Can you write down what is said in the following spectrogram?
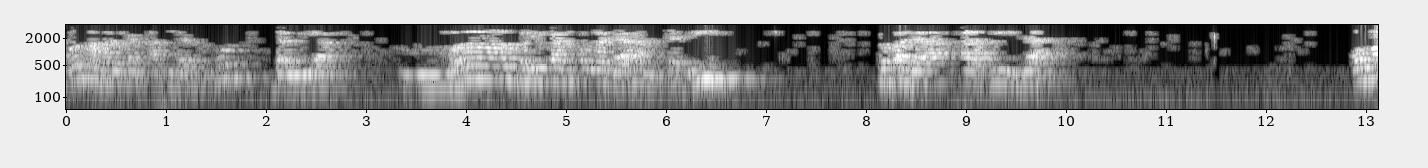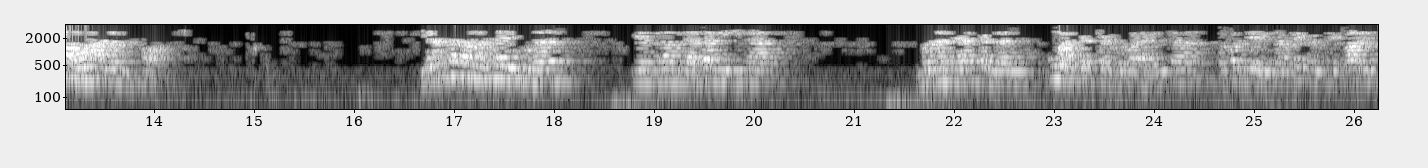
mengamalkan akidah tersebut dan dia memberikan pengajaran jadi kepada akidah. Allah alam Di antara masyarakat yang telah mendatangi kita menasihatkan dan menguatkan kepada kita seperti yang disampaikan Syekh Khalid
